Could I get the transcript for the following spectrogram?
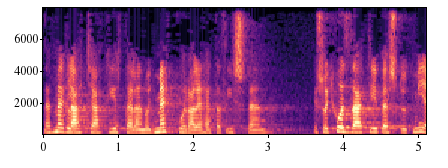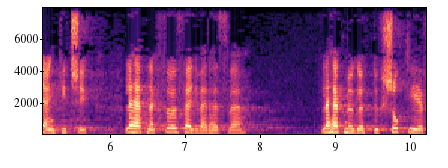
Mert meglátják hirtelen, hogy mekkora lehet az Isten, és hogy hozzá képestük milyen kicsik lehetnek fölfegyverezve, lehet mögöttük sok év,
